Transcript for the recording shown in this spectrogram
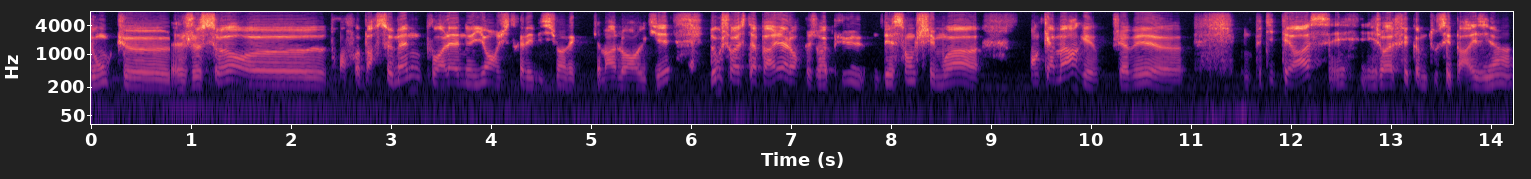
Donc je sors trois fois par semaine pour aller à Neuilly enregistrer l'émission avec mon camarade Laurent Ruquier. Donc je suis resté à Paris alors que j'aurais pu descendre chez moi en Camargue, j'avais euh, une petite terrasse et, j'aurais fait comme tous ces Parisiens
